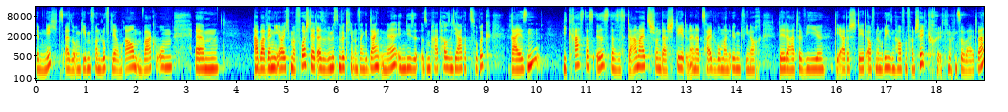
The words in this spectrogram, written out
im Nichts, also umgeben von luftleerem Raum, im Vakuum. Ähm, aber wenn ihr euch mal vorstellt, also wir müssen wirklich in unseren Gedanken ne, in diese so ein paar tausend Jahre zurückreisen, wie krass das ist, dass es damals schon da steht, in einer Zeit, wo man irgendwie noch Bilder hatte, wie die Erde steht auf einem Riesenhaufen von Schildkröten und so weiter.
